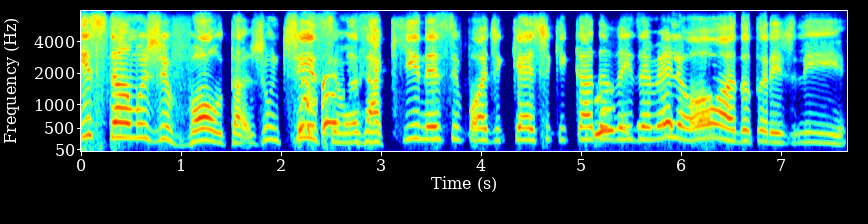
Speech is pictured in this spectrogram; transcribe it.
Estamos de volta, juntíssimas, aqui nesse podcast que cada vez é melhor, doutora Esli.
